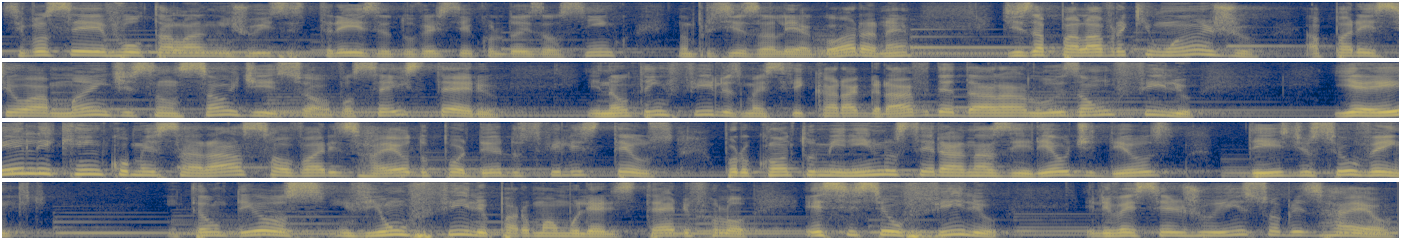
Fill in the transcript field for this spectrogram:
Se você voltar lá em Juízes 13, do versículo 2 ao 5, não precisa ler agora, né? Diz a palavra que um anjo apareceu à mãe de Sansão e disse: Ó, você é estéreo e não tem filhos, mas ficará grávida e dará luz a um filho. E é ele quem começará a salvar Israel do poder dos filisteus, porquanto o menino será nazireu de Deus desde o seu ventre. Então Deus enviou um filho para uma mulher estéril e falou: Esse seu filho, ele vai ser juiz sobre Israel,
